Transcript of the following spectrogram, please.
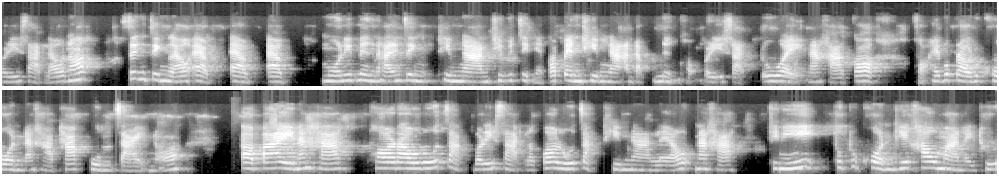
บริษัทแล้วเนาะซึ่งจริงแล้วแอบแอบแอบ มนิดนึงนะคะ จริงๆ ทีมงานทีวิจิตเนี่ยก็เป็นทีมงานอันดับหนึ่งของบริษัทด้วยนะคะ ก็ขอให้พวกเราทุกคนนะคะ ภาคภูมิใจเนาะต่อไปนะคะ พอเรารู้จักบริษัทแล้วก็รู้จักทีมงานแล้วนะคะ ทีนี้ทุกๆคนที่เข้ามาในธุร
